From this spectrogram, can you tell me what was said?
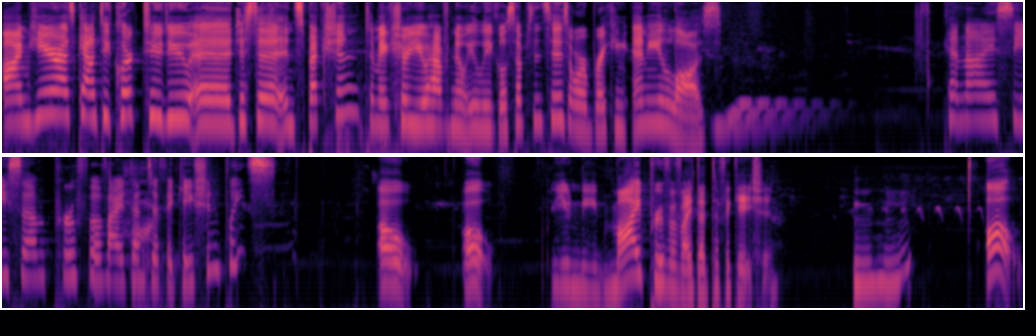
I'm here as county clerk to do uh, just an inspection to make sure you have no illegal substances or breaking any laws. Can I see some proof of identification, please? Oh, oh, you need my proof of identification. Mm-hmm. Oh,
